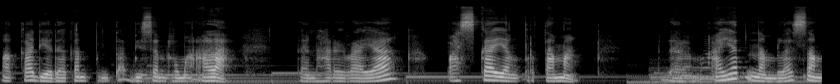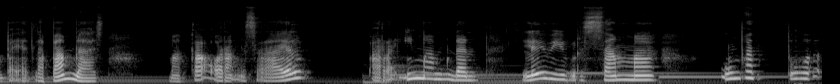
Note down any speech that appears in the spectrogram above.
maka diadakan pentakbisan rumah Allah dan hari raya Paskah yang pertama. Dalam ayat 16 sampai ayat 18 maka orang Israel para imam dan Lewi bersama umat tua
